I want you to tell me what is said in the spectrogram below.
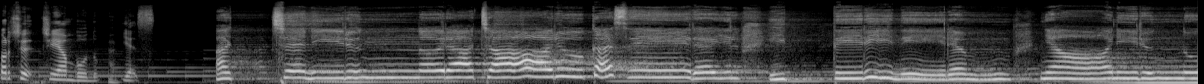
കുറച്ച് ചെയ്യാൻ പോകുന്നു. യെസ് അച്ഛനിരുന്നൊരാചാരു കസേരയിൽ ഇത്തിരി നേരം ഞാനിരുന്നു.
